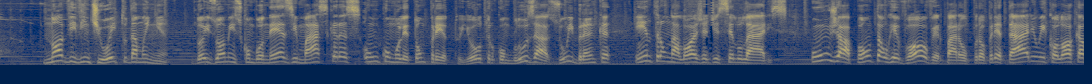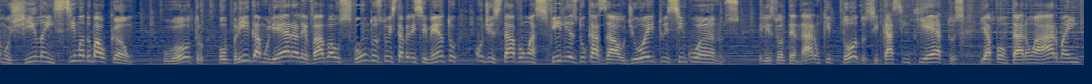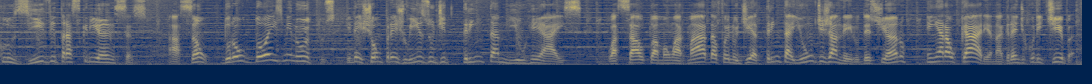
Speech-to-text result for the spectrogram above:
9h28 da manhã. Dois homens com bonés e máscaras, um com moletom preto e outro com blusa azul e branca, entram na loja de celulares. Um já aponta o revólver para o proprietário e coloca a mochila em cima do balcão. O outro obriga a mulher a levá-lo aos fundos do estabelecimento onde estavam as filhas do casal, de 8 e 5 anos. Eles ordenaram que todos ficassem quietos e apontaram a arma, inclusive para as crianças. A ação durou dois minutos e deixou um prejuízo de 30 mil reais. O assalto à mão armada foi no dia 31 de janeiro deste ano, em Araucária, na Grande Curitiba.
